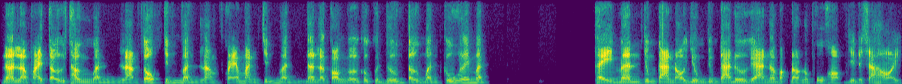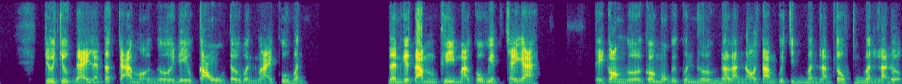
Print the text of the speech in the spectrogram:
Nên là phải tự thân mình làm tốt chính mình làm khỏe mạnh chính mình. Nên là con người có khuynh hướng tự mình cứu lấy mình. Thì nên chúng ta nội dung chúng ta đưa ra nó bắt đầu nó phù hợp với xã hội. Chứ trước đây là ừ. tất cả mọi người đều cầu từ bên ngoài cứu mình nên cái tâm khi mà covid xảy ra thì con người có một cái khuynh hướng đó là nội tâm của chính mình làm tốt chính mình là được.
